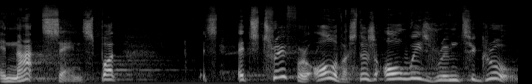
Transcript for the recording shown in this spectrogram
in that sense. But it's, it's true for all of us. There's always room to grow.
